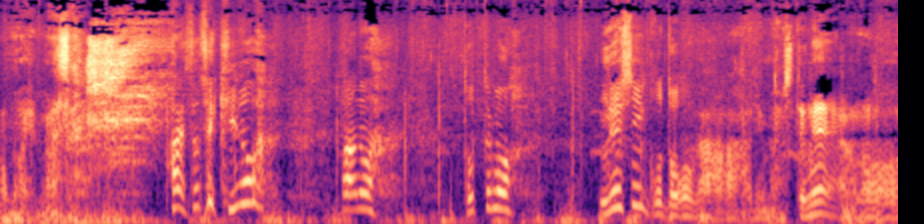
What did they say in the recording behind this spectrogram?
思います。はいそして昨日あのとっても嬉しいことがありましてね、あの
